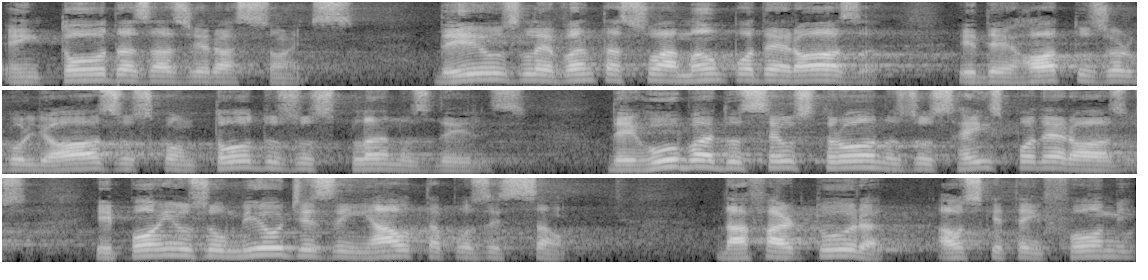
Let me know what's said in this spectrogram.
em todas as gerações. Deus levanta sua mão poderosa, e derrota os orgulhosos com todos os planos deles. Derruba dos seus tronos os reis poderosos e põe os humildes em alta posição. Dá fartura aos que têm fome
